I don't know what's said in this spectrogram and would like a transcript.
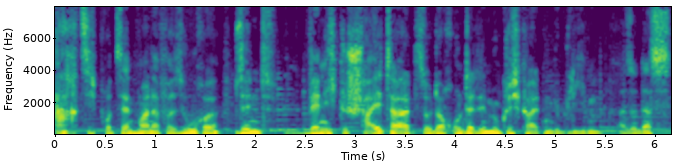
80 Prozent meiner Versuche sind, wenn nicht gescheitert, so doch unter den Möglichkeiten geblieben. Also das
